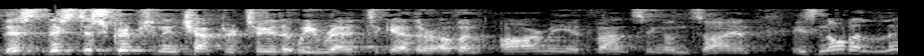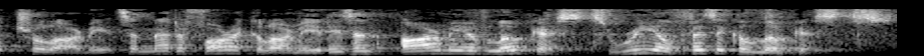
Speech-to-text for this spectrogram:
This, this description in chapter 2 that we read together of an army advancing on Zion is not a literal army, it's a metaphorical army. It is an army of locusts, real physical locusts.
